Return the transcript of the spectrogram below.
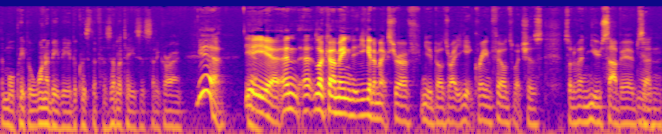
the more people want to be there because the facilities are sort of growing. Yeah. Yeah, yeah, and uh, look, I mean, you get a mixture of new builds, right? You get greenfields, which is sort of in new suburbs, Yeah. and,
